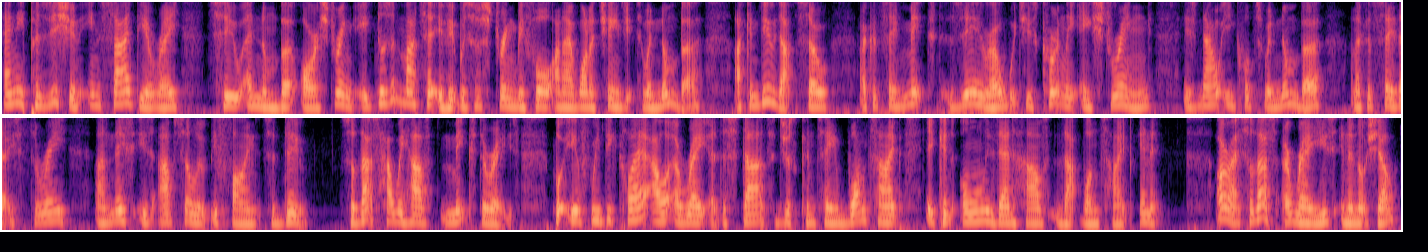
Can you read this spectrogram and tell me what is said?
any position inside the array to a number or a string. It doesn't matter if it was a string before and I want to change it to a number. I can do that. So I could say mixed 0, which is currently a string, is now equal to a number. And I could say that is 3. And this is absolutely fine to do. So that's how we have mixed arrays. But if we declare our array at the start to just contain one type, it can only then have that one type in it. Alright, so that's arrays in a nutshell.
